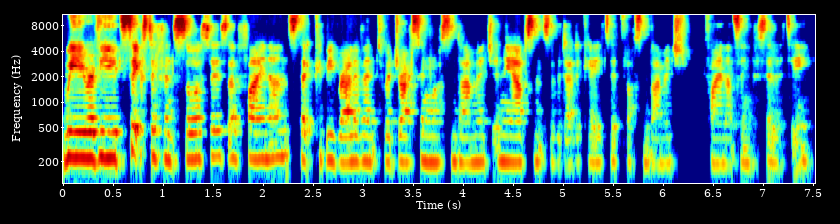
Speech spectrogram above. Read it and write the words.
We reviewed six different sources of finance that could be relevant to addressing loss and damage in the absence of a dedicated loss and damage financing facility.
